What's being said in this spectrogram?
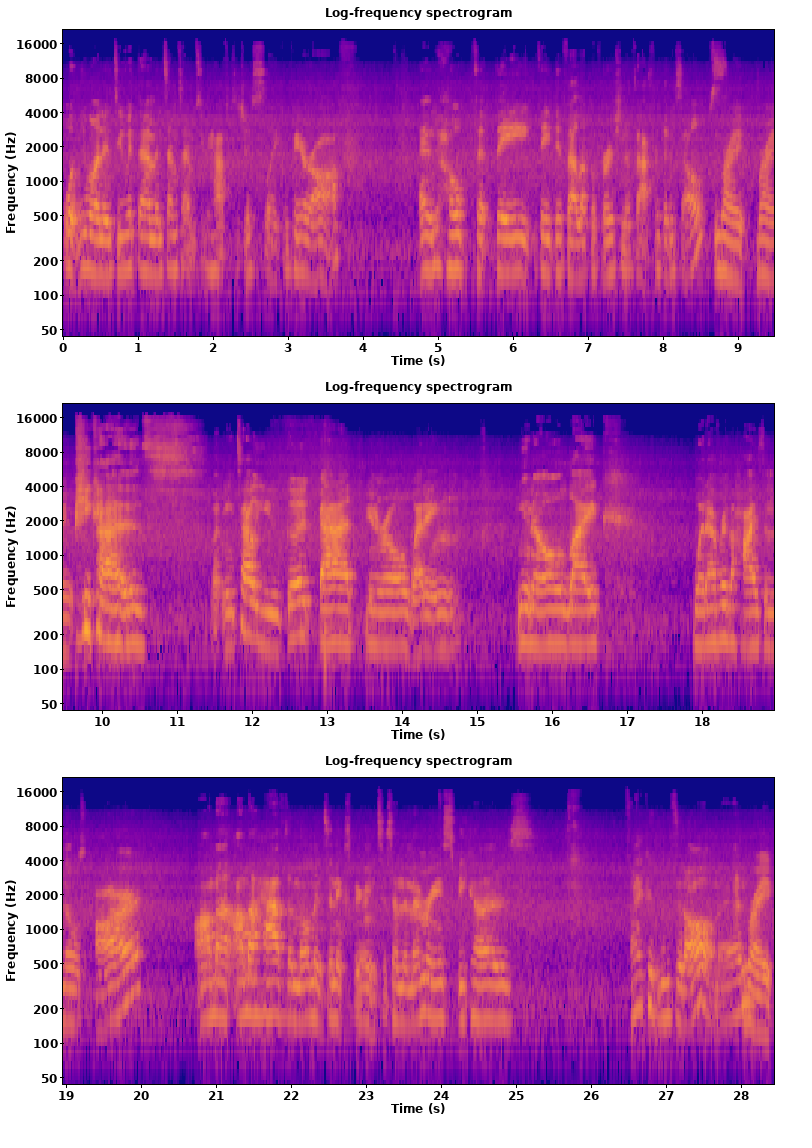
what you want to do with them, and sometimes you have to just like veer off and hope that they they develop a version of that for themselves. Right, right. Because let me tell you, good, bad, funeral, wedding, you know, like whatever the highs and lows are, I'ma I'ma have the moments and experiences and the memories because I could lose it all, man. Right,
